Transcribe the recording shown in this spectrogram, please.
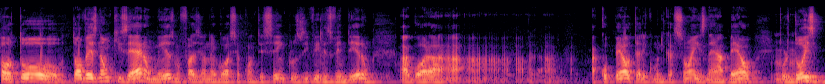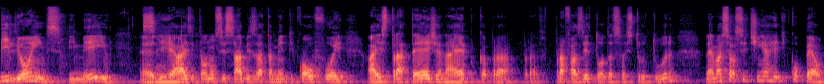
faltou, talvez não quiseram mesmo fazer o negócio acontecer, inclusive eles venderam agora a, a, a, a, Copel Telecomunicações, né? a Bel, por 2 bilhões e meio é, de reais, então não se sabe exatamente qual foi a estratégia na época para fazer toda essa estrutura, né? mas só se tinha a rede Copel.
